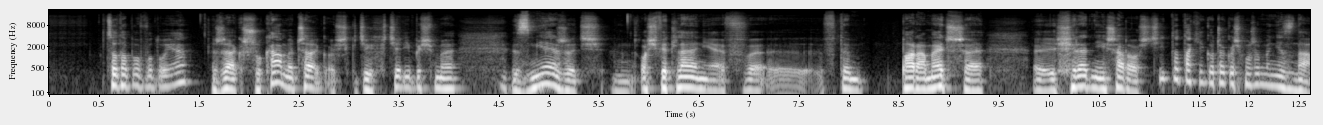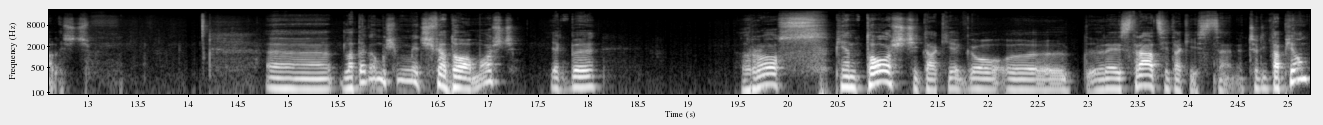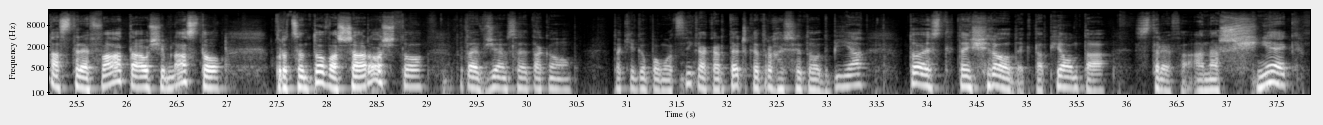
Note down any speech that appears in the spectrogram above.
Co to powoduje? Że jak szukamy czegoś, gdzie chcielibyśmy zmierzyć oświetlenie w, e, w tym parametrze e, średniej szarości, to takiego czegoś możemy nie znaleźć. Dlatego musimy mieć świadomość, jakby rozpiętości takiego e, rejestracji takiej sceny. Czyli ta piąta strefa, ta 18% szarość, to tutaj wziąłem sobie taką, takiego pomocnika, karteczkę, trochę się to odbija. To jest ten środek, ta piąta strefa, a nasz śnieg,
